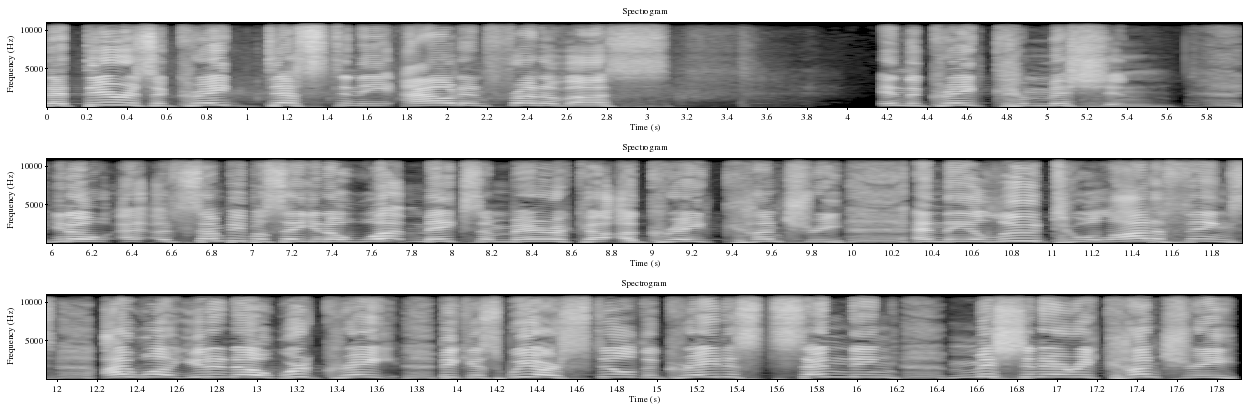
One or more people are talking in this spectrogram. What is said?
That there is a great destiny out in front of us in the Great Commission. You know, uh, uh, some people say, you know, what makes America a great country? And they allude to a lot of things. I want you to know we're great because we are still the greatest sending missionary country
